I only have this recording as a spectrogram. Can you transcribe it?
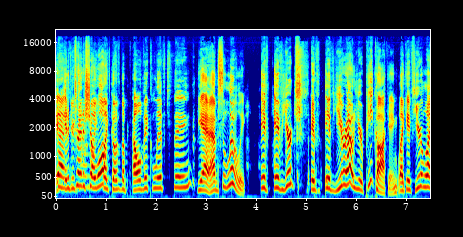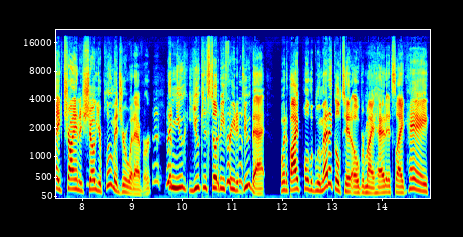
yeah, and if you're trying to show like, off, like the, the pelvic lift thing. yeah, absolutely. If if you're if if you're out here peacocking, like if you're like trying to show your plumage or whatever, then you you can still be free to do that. But if I pull the blue medical tent over my head, it's like, hey,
